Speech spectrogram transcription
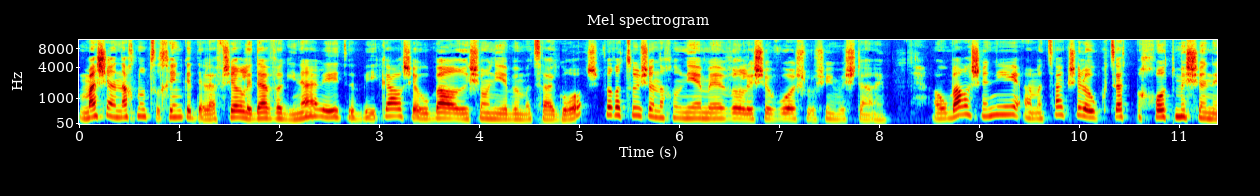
מה שאנחנו צריכים כדי לאפשר לידה וגינלית, זה בעיקר שהעובר הראשון יהיה במצג ראש, ורצוי שאנחנו נהיה מעבר לשבוע 32. העובר השני, המצג שלו הוא קצת פחות משנה.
